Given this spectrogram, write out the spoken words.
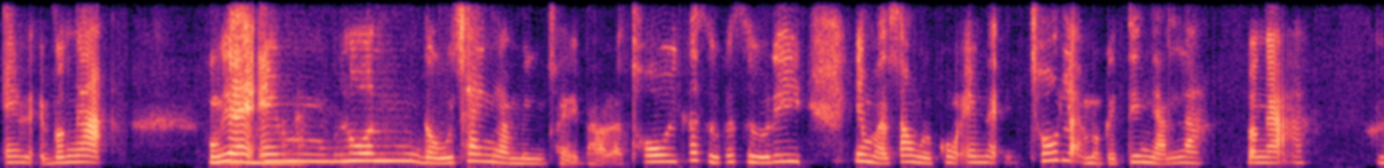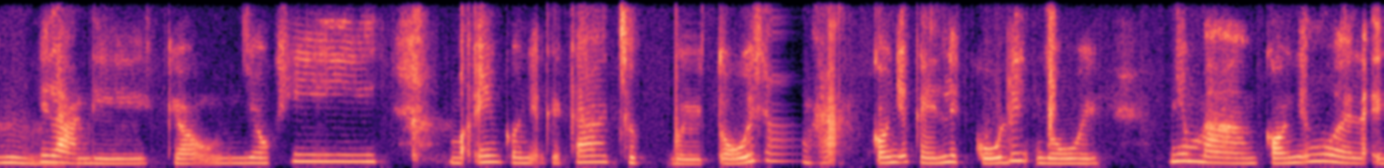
em lại vâng ạ. Có nghĩa là ừ. em luôn đấu tranh là mình phải bảo là thôi các thứ các thứ đi. Nhưng mà xong cuối cùng em lại chốt lại một cái tin nhắn là vâng ạ ừ. đi làm thì kiểu nhiều khi bọn em có những cái ca trực buổi tối chẳng hạn có những cái lịch cố định rồi nhưng mà có những người lại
